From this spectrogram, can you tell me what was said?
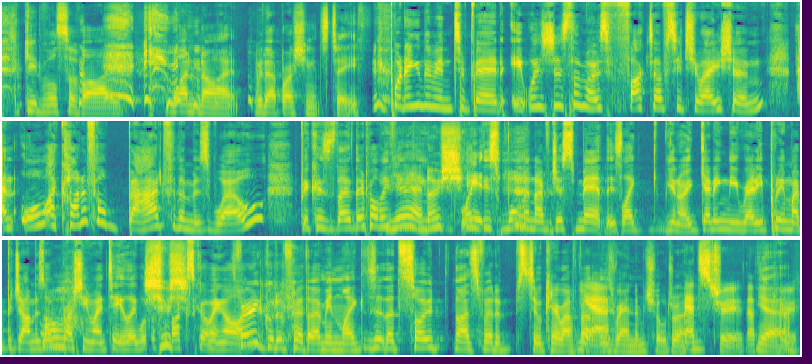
kid will survive one night without brushing its teeth. putting them into bed, it was just the most fucked up situation. And all I kind of felt bad for them as well because they, they're probably Yeah, thinking, no shit. Like this woman I've just met is like, you know, getting me ready, putting my pajamas on, oh. brushing my teeth. Like, what the fuck's going on? It's very good of her, though. I mean, like that's so nice for her to still care enough about Yeah. these random children. That's true. That's Yeah. true.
